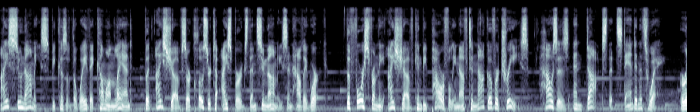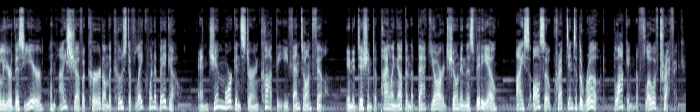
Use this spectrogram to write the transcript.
ice tsunamis because of the way they come on land, but ice shoves are closer to icebergs than tsunamis in how they work. The force from the ice shove can be powerful enough to knock over trees, houses, and docks that stand in its way. Earlier this year, an ice shove occurred on the coast of Lake Winnebago, and Jim Morgenstern caught the event on film. In addition to piling up in the backyard shown in this video, ice also crept into the road, blocking the flow of traffic.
